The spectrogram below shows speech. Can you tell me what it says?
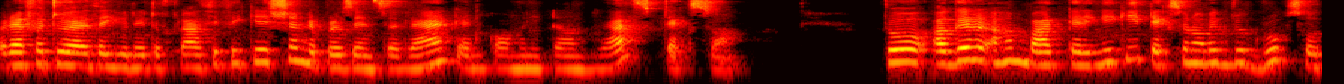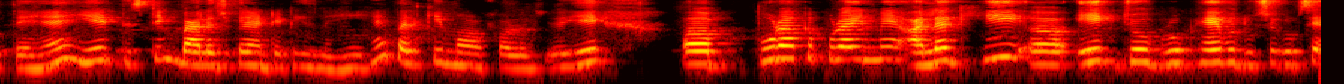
refer to as a unit of classification represents a rank and common term as taxon तो अगर हम बात करेंगे कि टेक्सोनॉमिक जो ग्रुप्स होते हैं, ये डिस्टिंग बायोलॉजिकल एंटिटीज नहीं है, बल्कि मॉर्फोलॉजी ये पूरा का पूरा इनमें अलग ही एक जो ग्रुप है वो दूसरे ग्रुप से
